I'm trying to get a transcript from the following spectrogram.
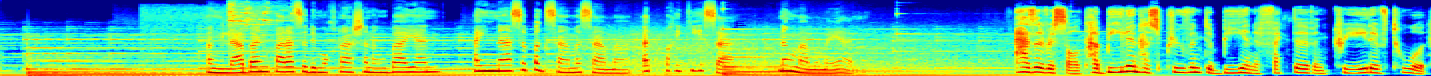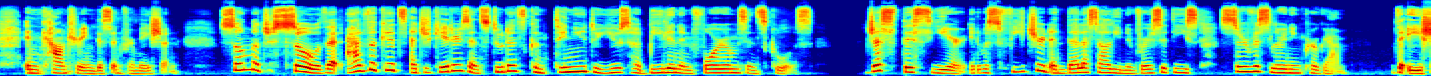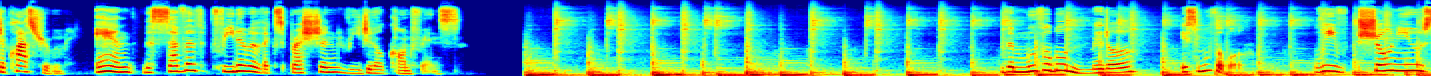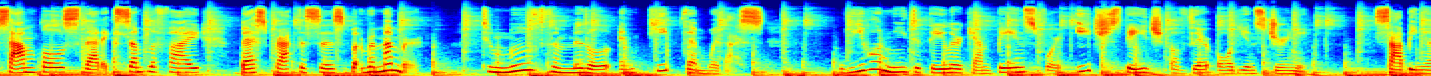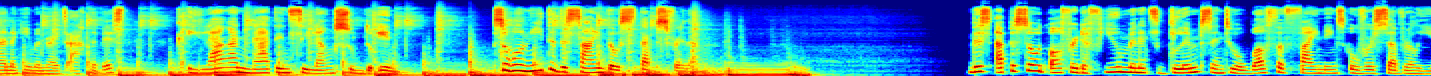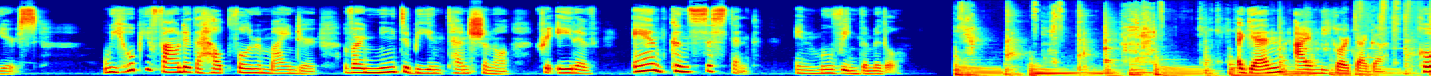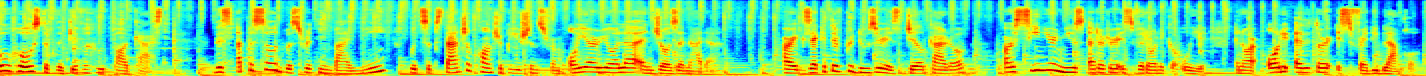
Ang laban para sa demokrasya ng bayan ay nasa pagsama-sama at pakikiisa ng mamamayan. As a result, Habilin has proven to be an effective and creative tool in countering disinformation. So much so that advocates, educators, and students continue to use Habilin in forums and schools. Just this year, it was featured in De La Salle University's Service Learning Program, the Asia Classroom, and the 7th Freedom of Expression Regional Conference. The movable middle is movable. We've shown you samples that exemplify best practices, but remember, to move the middle and keep them with us, we will need to tailor campaigns for each stage of their audience journey. Sabi nga ng human rights activist, kailangan natin silang sunduin. So we'll need to design those steps for them. This episode offered a few minutes glimpse into a wealth of findings over several years. We hope you found it a helpful reminder of our need to be intentional, creative, and consistent in moving the middle. Again, I'm Mika Ortega, co host of the Give a Hoot podcast. This episode was written by me with substantial contributions from Oya Ariola and Jo Zanada. Our executive producer is Jill Caro, our senior news editor is Veronica Uy, and our audio editor is Freddy Blanco.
